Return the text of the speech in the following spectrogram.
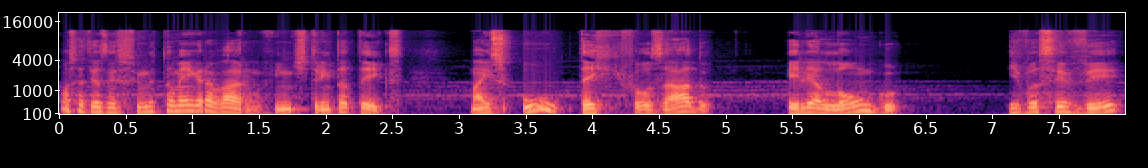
Com certeza nesse filme também gravaram 20, 30 takes. Mas o take que foi usado, ele é longo e você vê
